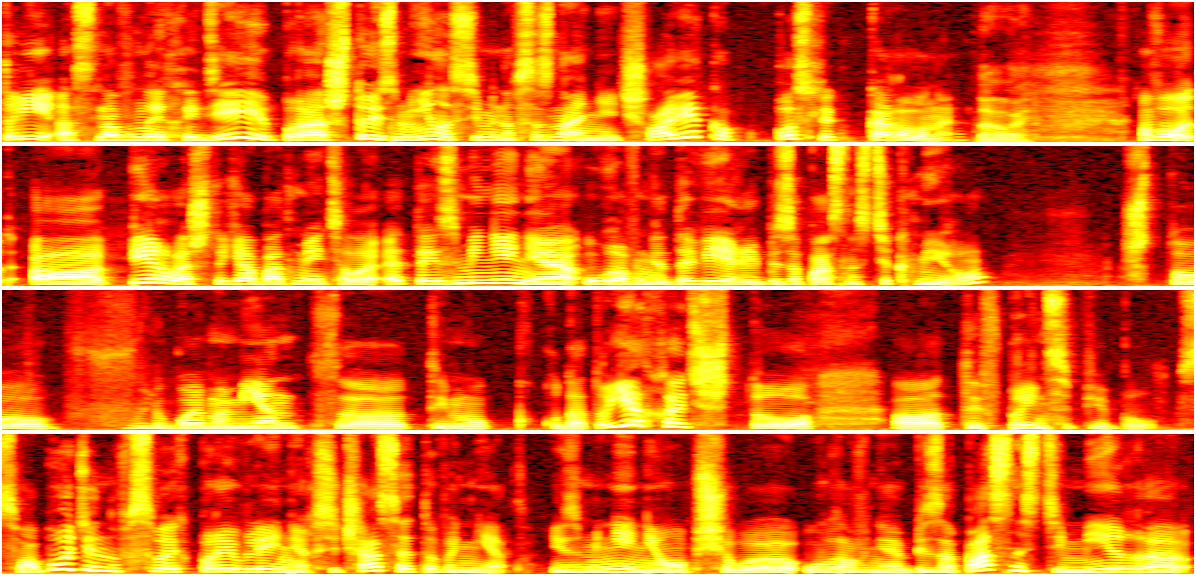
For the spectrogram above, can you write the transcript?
три основных идеи про что изменилось именно в сознании человека после короны. Давай. Вот. Э, первое, что я бы отметила, это изменение уровня доверия и безопасности к миру, что в любой момент э, ты мог куда-то уехать, что э, ты, в принципе, был свободен в своих проявлениях. Сейчас этого нет. Изменение общего уровня безопасности мир,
